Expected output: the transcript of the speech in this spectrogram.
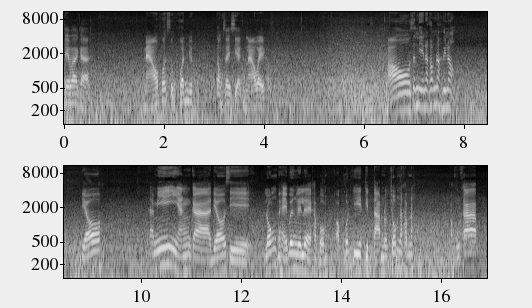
แต่ว่าก็หนาวพอสมควรอยู่ ต้องใส่เสียกันหนาวไว้ครับ เอาสักนิดนะครับเนาะพี่น้อง เดี๋ยว ถ้ามีอย่างกะเดี๋ยวสิลงไปให้เบิ่งเรื่อยๆครับผม ขอบคุณที่ติดตามรับชมนะครับเนาะขอบคุณครับ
